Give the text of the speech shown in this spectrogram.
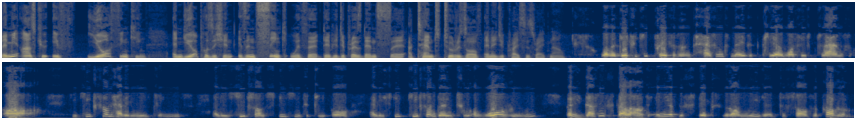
Let me ask you if your thinking and your position is in sync with the Deputy President's uh, attempt to resolve energy crisis right now. Well, the Deputy President hasn't made it clear what his plans are. He keeps on having meetings and he keeps on speaking to people and he keeps on going to a war room, but he doesn't spell out any of the steps that are needed to solve the problem.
